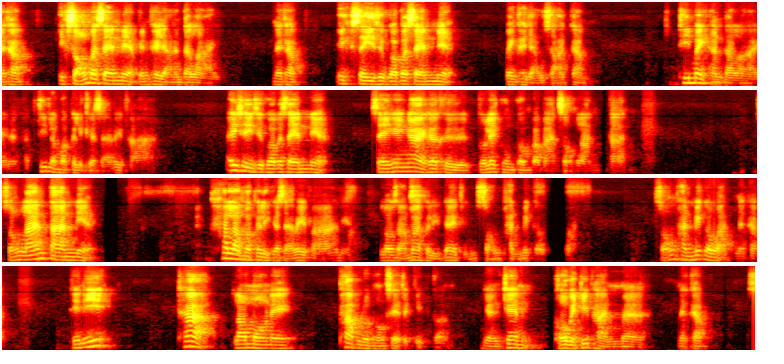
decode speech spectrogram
นะครับ อีก2เปอร์เซ็นต์เนี่ยเป็นขยะอันตรายนะครับ อีก40กว่าเปอร์เซ็นต์เนี่ย เป็นขยะอุตสาหกรรม ที่ไม่อันตรายนะครับ ที่เรามาผลิตกระแสไฟฟ้าไอ้40กว่าเปอร์เซ็นต์เนี่ย say ง่าย ๆ ก็คือตัวเลขกลมๆประมาณ2ล้านตัน2ล้านตันเนี่ย ถ้าเรามาผลิตกระแสไฟฟ้าเนี่ย เราสามารถผลิตได้ถึง2,000เมกะวัตต์2,000เมกะวัตต์นะครับ ทีนี้ถ้าเรามองในภาพรวมของเศรษฐกิจก่อน อย่างเช่นโควิดที่ผ่านมานะครับ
